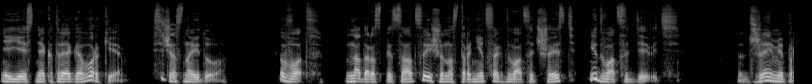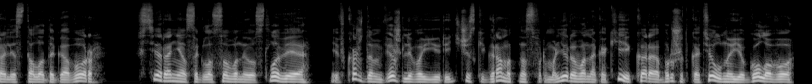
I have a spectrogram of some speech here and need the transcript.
И есть некоторые оговорки. Сейчас найду. Вот, надо расписаться еще на страницах 26 и 29. Джейми пролистала договор, все ранее согласованные условия, и в каждом вежливо и юридически грамотно сформулировано, какие кары обрушит котел на ее голову,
